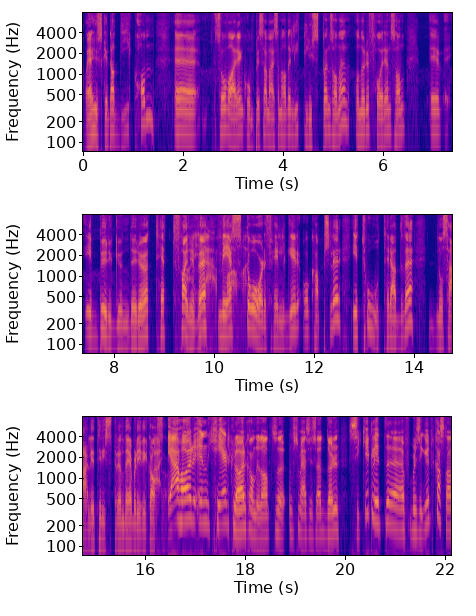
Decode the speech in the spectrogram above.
Og jeg husker da de kom, eh, så var det en kompis av meg som hadde litt lyst på en sånn en. Og når du får en sånn i burgunderrød, tett farve, med stålfelger og kapsler, i 230 Noe særlig tristere enn det blir det ikke, altså. Jeg har en helt klar kandidat eh, som jeg syns er døll. Sikkert litt eh, Blir sikkert kasta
